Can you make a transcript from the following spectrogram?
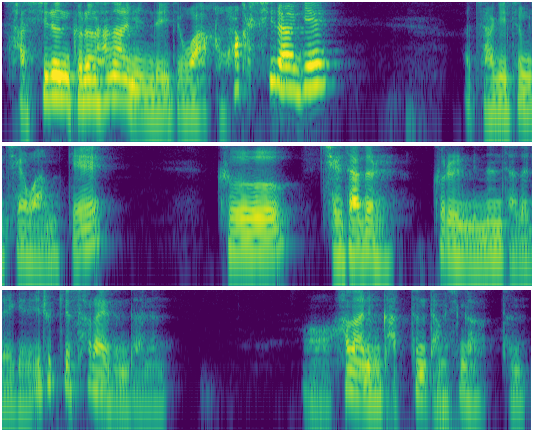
사실은 그런 하나님인데 이제 확실하게 자기 정체와 함께 그 제자들, 그를 믿는 자들에게 이렇게 살아야 된다는 어, 하나님 같은 당신 같은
